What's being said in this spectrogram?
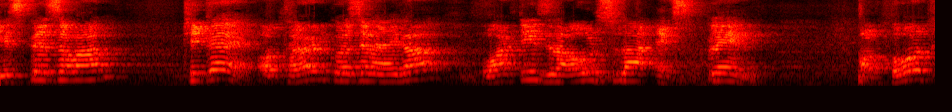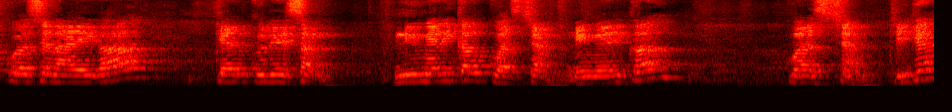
इस पे सवाल, ठीक है? और थर्ड क्वेश्चन आएगा what is Raoult's law explain और फोर्थ क्वेश्चन आएगा calculation numerical question numerical question ठीक है?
